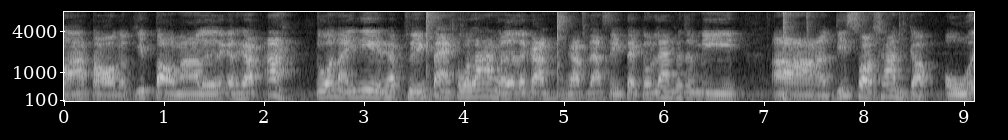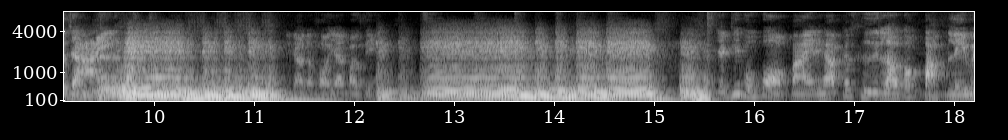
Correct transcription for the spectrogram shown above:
มาต่อกับคลิปต่อมาเลยแล้วกันนะครับอะตัวไหนดีนะครับเสียงแตกตัวล่างเลยแล้วกันนะครับนะเสียงแตกตัวล่างก็จะมีอ่า distortion กับ overdrive นะครับเดี๋ยวขออนุญาตเบาเสียง อย่างที่ผมบอกไปนะครับก็คือเราต้องปรับเลเว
